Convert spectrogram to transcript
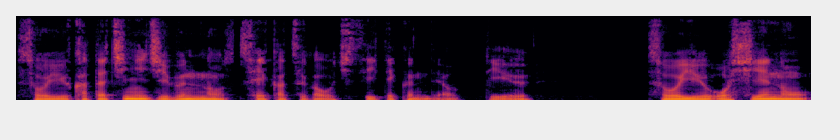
そういう形に自分の生活が落ち着いていくんだよっていう、そういう教えの、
